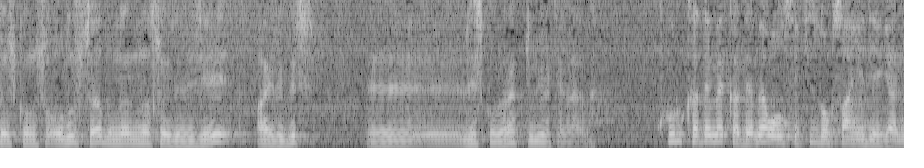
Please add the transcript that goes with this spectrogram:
söz konusu olursa bunların nasıl ödeneceği ayrı bir e, risk olarak duruyor kenarda. Kur kademe kademe 18.97'ye geldi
